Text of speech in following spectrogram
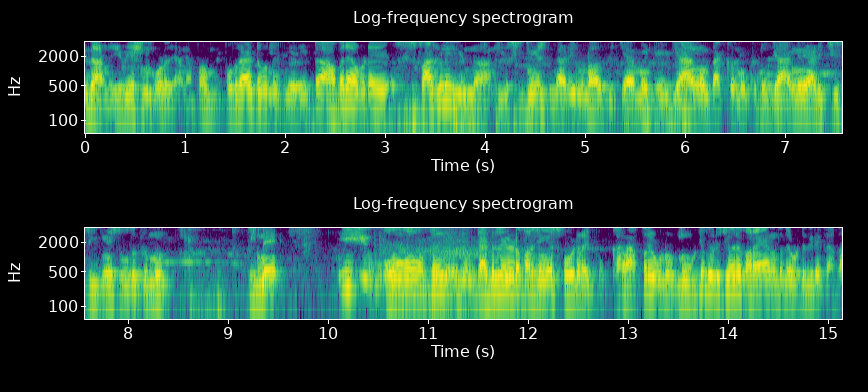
ഇതാണ് ഏവിയേഷൻ കോളേജാണ് അപ്പം പുതുതായിട്ട് വന്ന് കയറിയിട്ട് അവരവിടെ സ്ട്രഗിൾ ചെയ്യുന്നതാണ്. ഈ സീനിയേഴ്സിന്റെ അടി കൊള്ളാതെ നിൽക്കാൻ വേണ്ടി ഒരു ഗ്യാങ് ഉണ്ടാക്കാൻ നോക്കുന്നു. ഗ്യാങ്ങിനെ അടിച്ച് സീനിയേഴ്സ് ഒതുക്കുന്നു. പിന്നെ ഈ ഓ അത്ര രണ്ട് പറഞ്ഞു കഴിഞ്ഞാൽ സ്പോയിലർ ആയി പോകും. കാരണം അത്രേ ഉള്ളൂ. ഒന്ന് ഉള്ളി തൊലിച്ചവരെ പറയാനുള്ളതേ ഉള്ളൂ ഇതിന്റെ കഥ.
